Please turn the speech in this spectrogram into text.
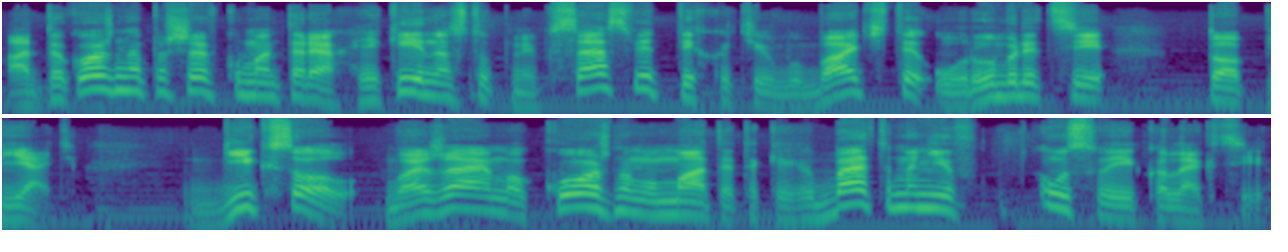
А також напиши в коментарях, який наступний всесвіт ти хотів би бачити у рубриці топ 5 Діксол. Бажаємо кожному мати таких бетменів у своїй колекції.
